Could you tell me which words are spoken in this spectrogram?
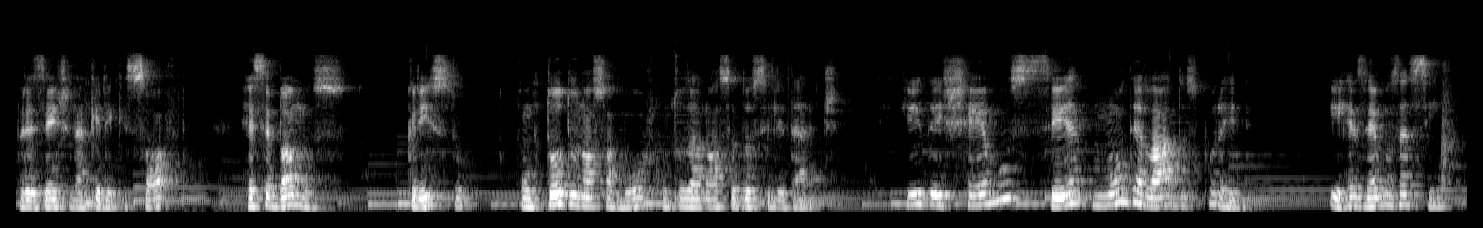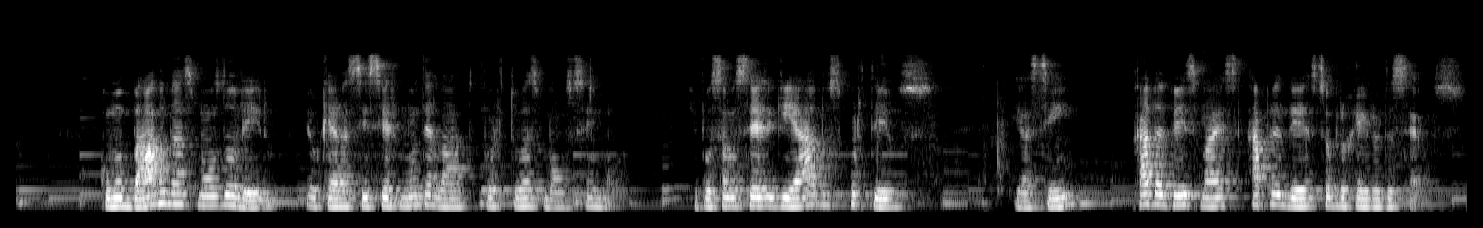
presente naquele que sofre. Recebamos Cristo com todo o nosso amor, com toda a nossa docilidade, e deixemos ser modelados por Ele e rezemos assim: Como barro nas mãos do oleiro, eu quero assim ser modelado por tuas mãos, Senhor. Que possamos ser guiados por Deus e assim cada vez mais aprender sobre o reino dos céus.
